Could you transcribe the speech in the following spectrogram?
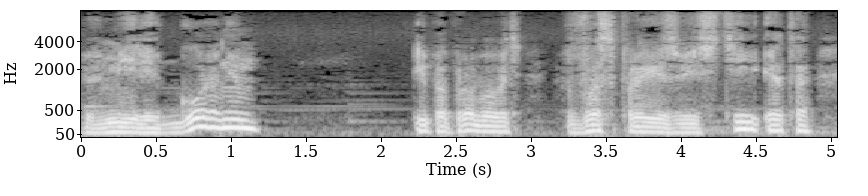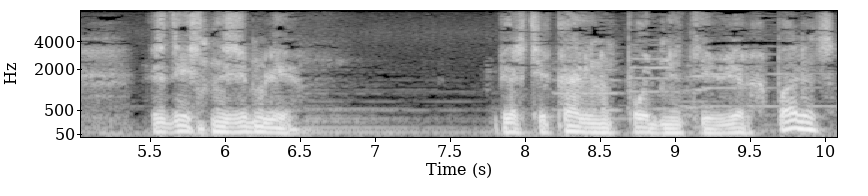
в мире горнем, и попробовать воспроизвести это здесь на земле. Вертикально поднятый вверх палец,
